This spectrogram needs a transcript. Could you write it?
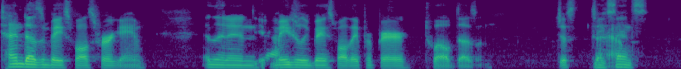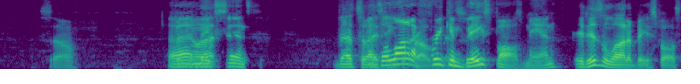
10 dozen baseballs for a game, and then in Yeah. major league baseball they prepare 12 dozen. Just Makes have. sense. So Uh, that no, makes sense. that's what I That's a lot of freaking is. baseballs, man. It is a lot of baseballs.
